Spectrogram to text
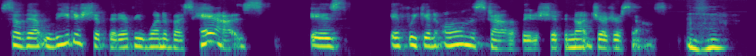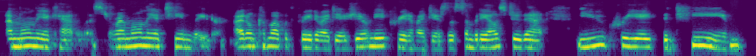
So that leadership that every one of us has is if we can own the style of leadership and not judge ourselves. Mm-hmm. I'm only a catalyst or I'm only a team leader. I don't come up with creative ideas. You don't need creative ideas. Let somebody else do that. You create the team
